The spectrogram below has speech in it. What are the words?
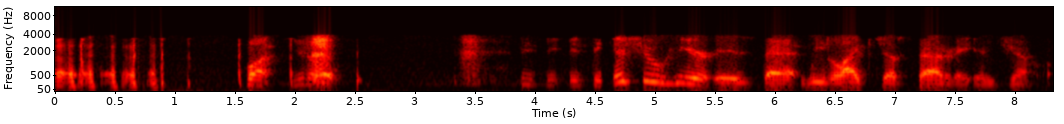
it. But you know, the, the, issue here is that we like Jeff Saturday in general,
